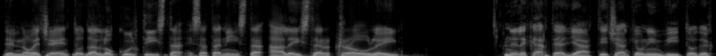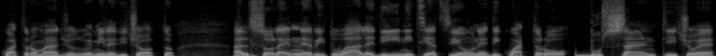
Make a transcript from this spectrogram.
del Novecento dall'occultista e satanista Aleister Crowley. Nelle carte agli atti c'è anche un invito del 4 maggio 2018 al solenne rituale di iniziazione di quattro bussanti, cioè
